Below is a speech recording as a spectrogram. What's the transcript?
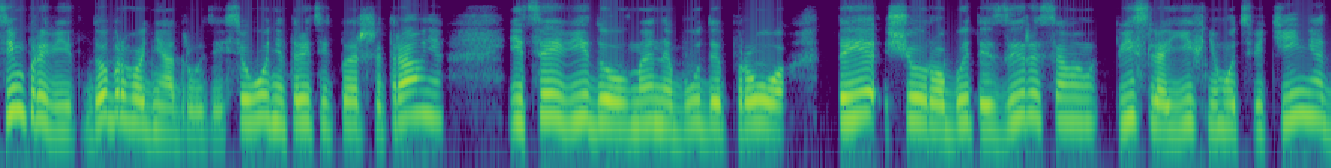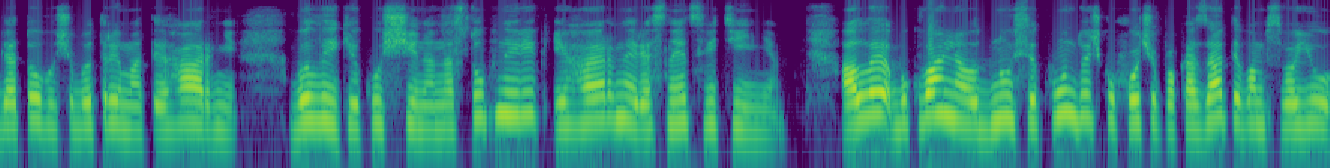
Всім привіт! Доброго дня, друзі! Сьогодні 31 травня, і це відео в мене буде про те, що робити з ірисами після їхнього цвітіння, для того, щоб отримати гарні великі кущі на наступний рік і гарне рясне цвітіння. Але буквально одну секундочку хочу показати вам свою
